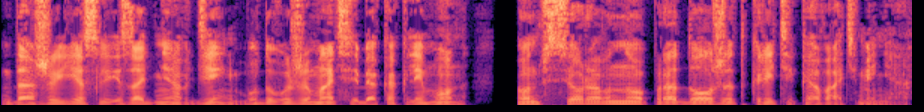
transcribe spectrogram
Даже если изо дня в день буду выжимать себя как лимон, он все равно продолжит критиковать меня.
